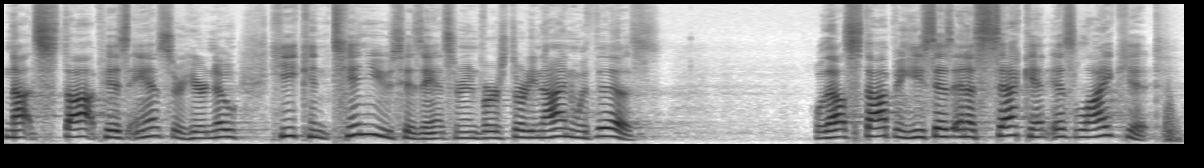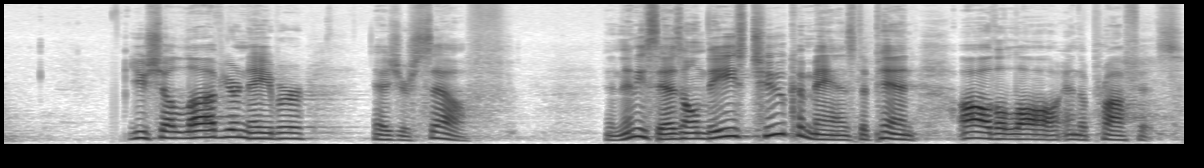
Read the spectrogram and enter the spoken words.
not stop his answer here. No, he continues his answer in verse 39 with this. Without stopping, he says, And a second is like it. You shall love your neighbor as yourself. And then he says, On these two commands depend all the law and the prophets.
